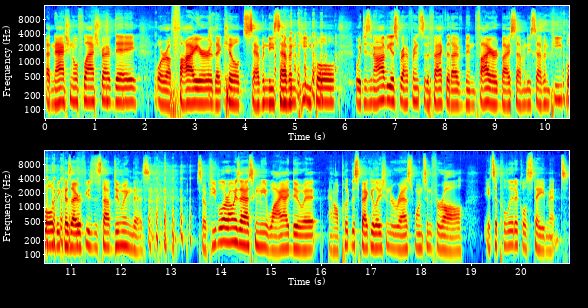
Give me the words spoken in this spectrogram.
a national flash drive day or a fire that killed 77 people, which is an obvious reference to the fact that I've been fired by 77 people because I refuse to stop doing this. So people are always asking me why I do it, and I'll put the speculation to rest once and for all. It's a political statement.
